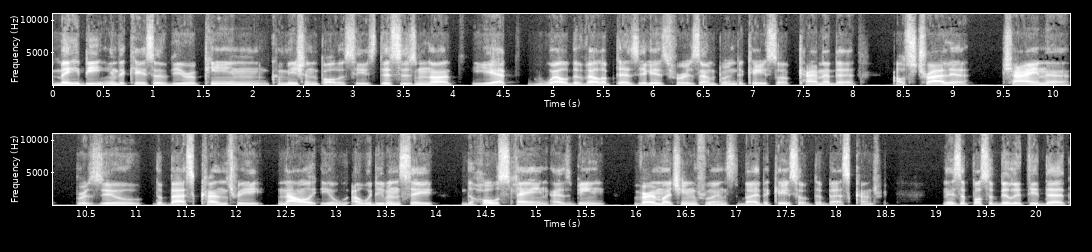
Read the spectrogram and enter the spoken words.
Maybe in the case of European Commission policies, this is not yet well developed as it is, for example, in the case of Canada, Australia, China, Brazil, the Basque Country. Now, I would even say the whole Spain has been very much influenced by the case of the Basque Country. There's a possibility that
